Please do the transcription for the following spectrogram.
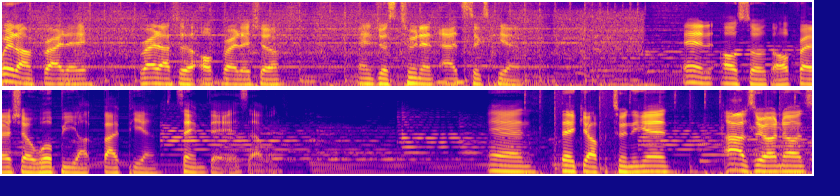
wait on Friday, right after the Alt Friday show, and just tune in at 6 p.m. And also, the Alt Friday show will be on 5 p.m., same day as that one. And thank y'all for tuning in. I'm Zero Unknowns.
